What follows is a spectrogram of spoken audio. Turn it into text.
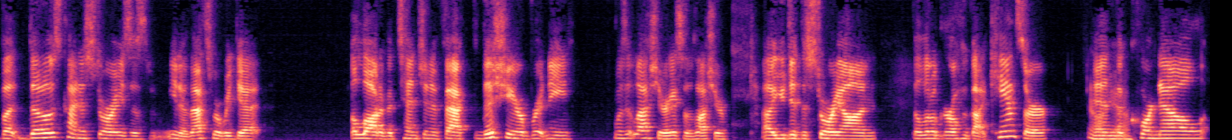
but those kind of stories is, you know, that's where we get a lot of attention. In fact, this year, Brittany, was it last year? I guess it was last year. Uh, you did the story on the little girl who got cancer, Oh, and yeah. the Cornell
